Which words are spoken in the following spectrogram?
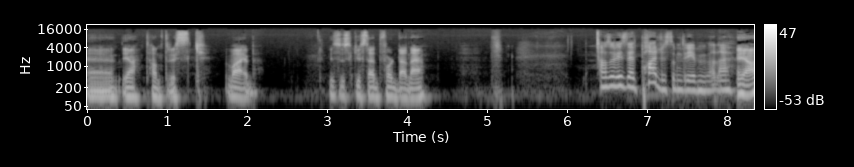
eh, ja, tantrisk vibe. Hvis du skulle sett for deg det. Altså Hvis det er et par som driver med det, Ja,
